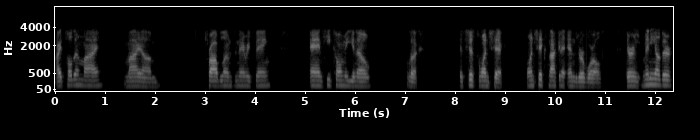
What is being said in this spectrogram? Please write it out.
I told him my my um problems and everything and he told me, you know, look, it's just one chick. One chick's not going to end your world. There's many other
